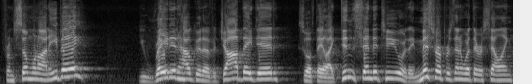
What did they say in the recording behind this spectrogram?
from someone on eBay, you rated how good of a job they did. So if they like didn't send it to you or they misrepresented what they were selling,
